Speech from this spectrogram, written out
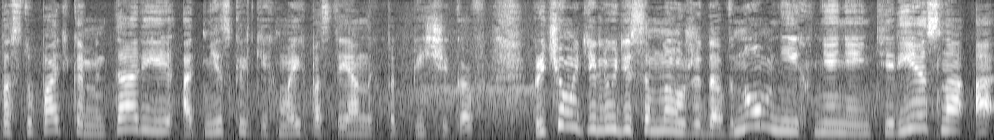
поступать комментарии от нескольких моих постоянных подписчиков. Причем эти люди со мной уже давно, мне их мнение интересно, а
